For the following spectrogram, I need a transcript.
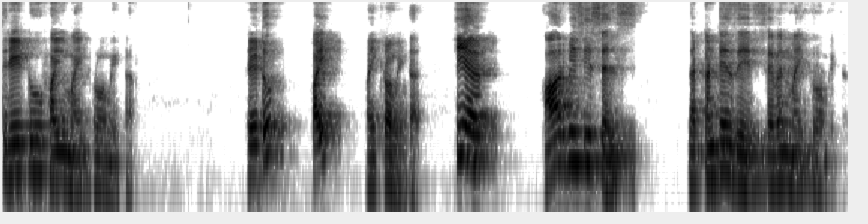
3 to 5 micrometer. 3 to 5 micrometer. Here RBC cells that contains the 7 micrometer.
